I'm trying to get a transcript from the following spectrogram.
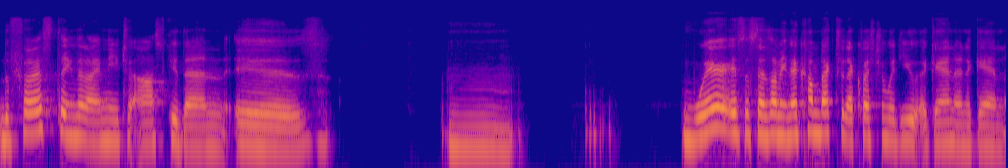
the first thing that I need to ask you then is um, where is the sense? I mean, I come back to that question with you again and again,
